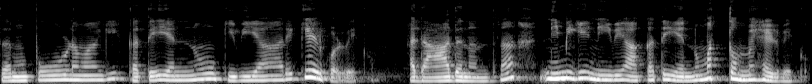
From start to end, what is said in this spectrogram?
ಸಂಪೂರ್ಣವಾಗಿ ಕಥೆಯನ್ನು ಕಿವಿಯಾರೆ ಕೇಳ್ಕೊಳ್ಬೇಕು. ಅದಾದ ನಂತರ ನಿಮಗೆ ನೀವೇ ಆ ಕಥೆಯನ್ನು ಮತ್ತೊಮ್ಮೆ ಹೇಳಬೇಕು.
